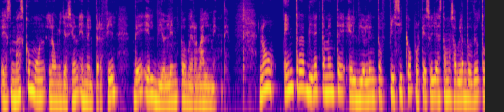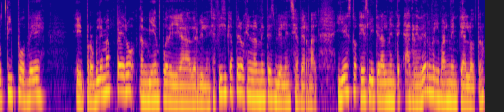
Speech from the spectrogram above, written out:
Es más común la humillación en el perfil del violento verbalmente. No entra directamente el violento físico porque eso ya estamos hablando de otro tipo de eh, problema, pero también puede llegar a haber violencia física, pero generalmente es violencia verbal. Y esto es literalmente agreder verbalmente al otro,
